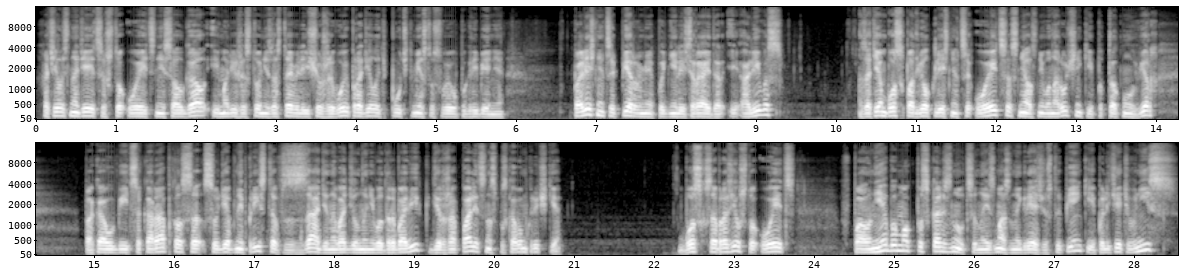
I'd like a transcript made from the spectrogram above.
Хотелось надеяться, что Уэйтс не солгал, и Мари Жесто не заставили еще живой проделать путь к месту своего погребения. По лестнице первыми поднялись Райдер и Оливас. Затем Босх подвел к лестнице Уэйтса, снял с него наручники и подтолкнул вверх. Пока убийца карабкался, судебный пристав сзади наводил на него дробовик, держа палец на спусковом крючке. Босх сообразил, что Уэйтс вполне бы мог поскользнуться на измазанной грязью ступеньки и полететь вниз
